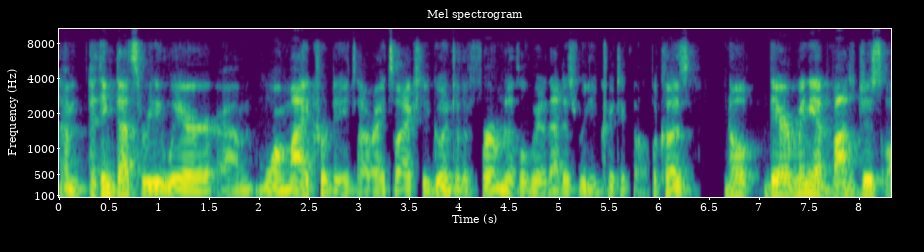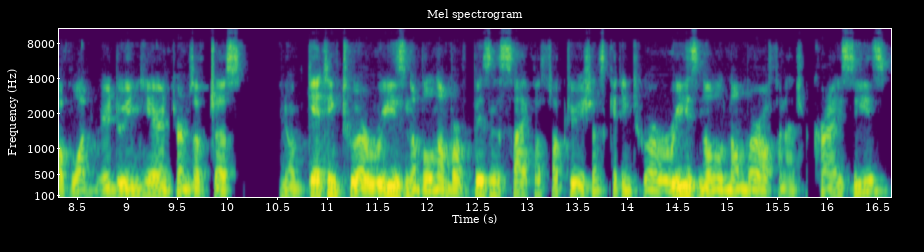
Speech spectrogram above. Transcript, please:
Um, I think that's really where um, more micro data, right? So actually going to the firm level where that is really critical because you know there are many advantages of what we're doing here in terms of just you know getting to a reasonable number of business cycle fluctuations, getting to a reasonable number of financial crises.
